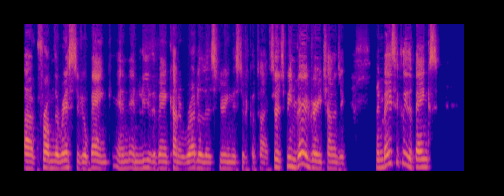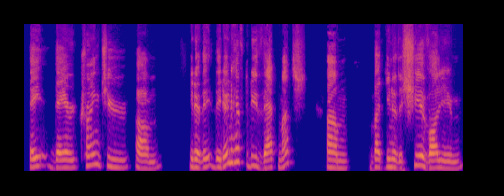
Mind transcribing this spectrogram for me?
uh, from the rest of your bank and, and leave the bank kind of rudderless during this difficult time. So it's been very, very challenging. And basically, the banks they they are trying to um, you know they, they don't have to do that much um, but you know the sheer volume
